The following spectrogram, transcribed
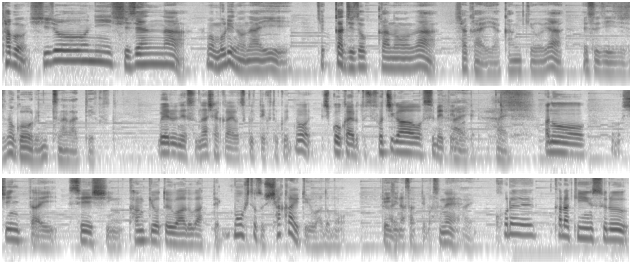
多分非常に自然なもう無理のない結果持続可能な社会や環境や SDGs のゴールにつながっていくと。ウェルネスな社会を作っていく時の思考回路としてそっち側を進めているわけ、はいはい、あの身体精神環境というワードがあってもう一つ社会というワードも提示なさっていますね、はい、これから起因する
